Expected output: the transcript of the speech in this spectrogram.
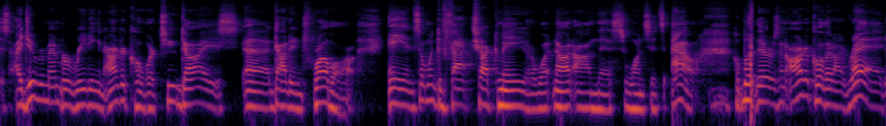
is. I do remember reading an article where two guys uh, got in trouble, and someone could fact check me or whatnot on this once it's out. But there was an article that I read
